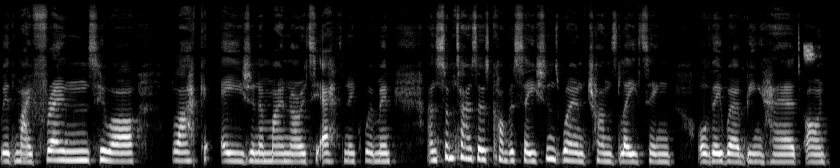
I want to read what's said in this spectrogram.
with my friends who are black, Asian, and minority ethnic women. And sometimes those conversations weren't translating or they weren't being heard on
